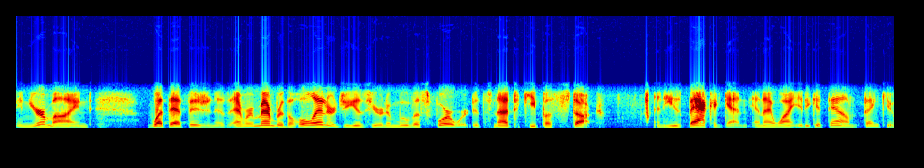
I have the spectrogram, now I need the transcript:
in your mind what that vision is. And remember, the whole energy is here to move us forward. It's not to keep us stuck. And he's back again, and I want you to get down. Thank you.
